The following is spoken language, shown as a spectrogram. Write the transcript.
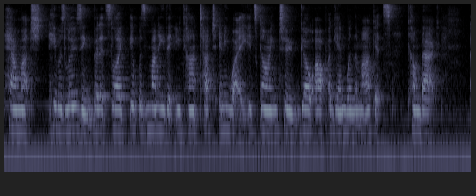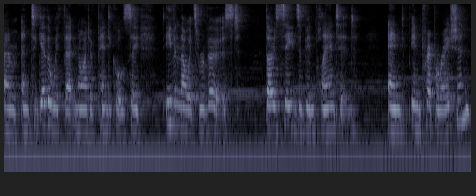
how much he was losing. But it's like it was money that you can't touch anyway. It's going to go up again when the markets come back um, and together with that knight of pentacles see even though it's reversed those seeds have been planted and in preparation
